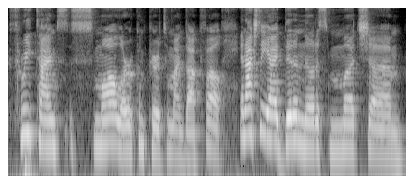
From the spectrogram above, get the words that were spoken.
three times smaller compared to my doc file. And actually, I didn't notice much um,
